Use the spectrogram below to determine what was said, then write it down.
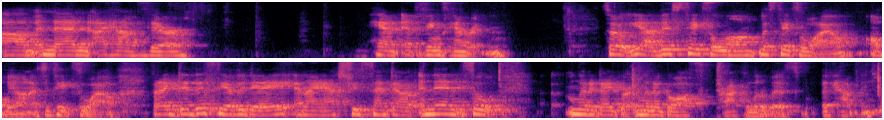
Um, and then I have their hand, everything's handwritten. So yeah, this takes a long, this takes a while. I'll be honest, it takes a while. But I did this the other day, and I actually sent out, and then so I'm going to digress. I'm going to go off track a little bit. It happens.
